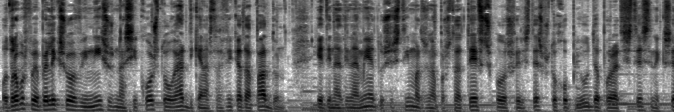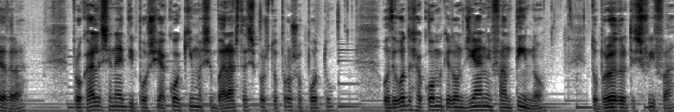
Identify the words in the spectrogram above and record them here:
Ο τρόπος που επέλεξε ο Βινίσιος να σηκώσει το γάντι και να στραφεί κατά πάντων για την αδυναμία του συστήματος να προστατεύσει τους ποδοσφαιριστές που στοχοποιούνται από ρατσιστές στην εξέδρα, προκάλεσε ένα εντυπωσιακό κύμα συμπαράστασης προς το πρόσωπό του, οδηγώντας ακόμη και τον Τζιάννη Φαντίνο, τον πρόεδρο της FIFA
